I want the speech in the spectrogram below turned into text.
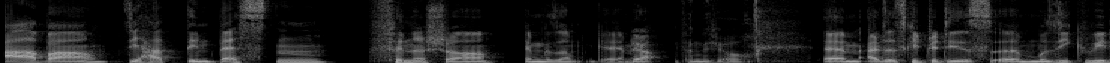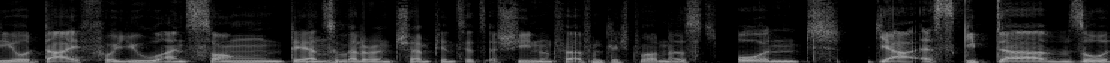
aber sie hat den besten Finisher im gesamten Game. Ja, finde ich auch. Ähm, also es gibt ja dieses äh, Musikvideo Die For You, ein Song, der zu Valorant Champions jetzt erschienen und veröffentlicht worden ist. Und ja, es gibt da so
